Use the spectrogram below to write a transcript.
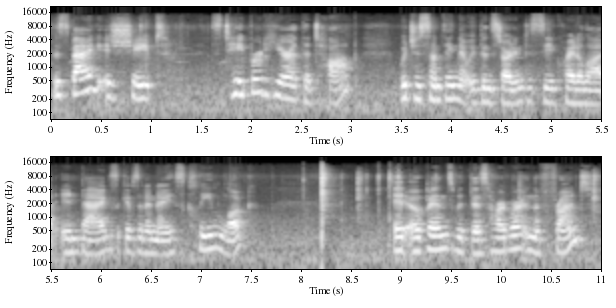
This bag is shaped, it's tapered here at the top which is something that we've been starting to see quite a lot in bags. It gives it a nice clean look. It opens with this hardware in the front.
